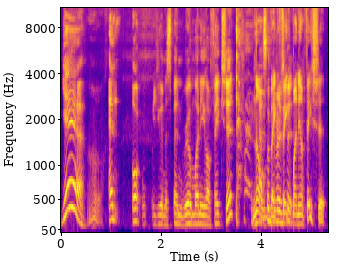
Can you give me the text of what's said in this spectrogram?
yeah. Oh. And or are you gonna spend real money on fake shit? No, like fake shit. money on fake shit.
